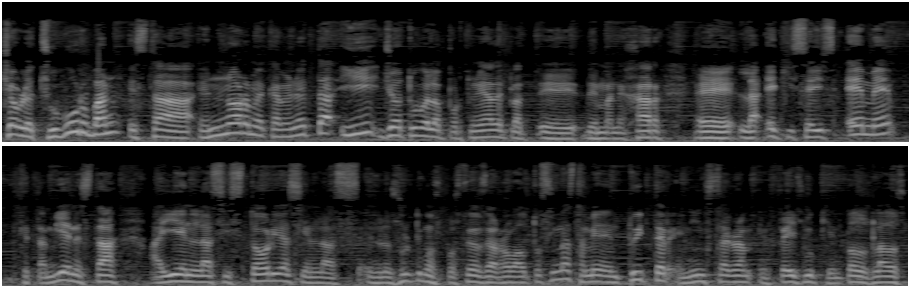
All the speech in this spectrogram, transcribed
Chevrolet Suburban, esta enorme camioneta y yo tuve la oportunidad de, eh, de manejar eh, la X6M que también está ahí en las historias y en, las, en los últimos posteos de arroba autos y más, también en Twitter, en Instagram, en Facebook y en todos lados.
